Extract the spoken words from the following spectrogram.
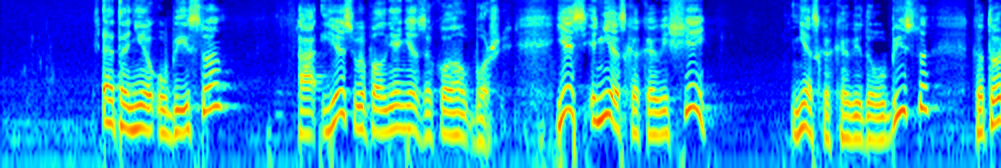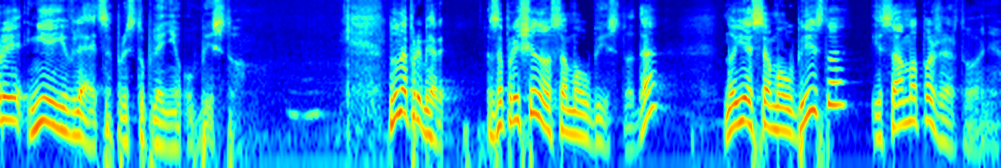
– это не убийство, а есть выполнение законов Божьих. Есть несколько вещей, несколько видов убийства, которые не являются преступлением убийства. Ну, например, запрещено самоубийство, да? Но есть самоубийство и самопожертвование.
